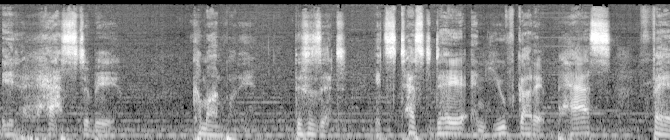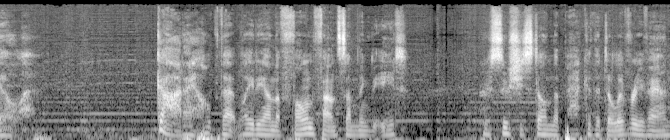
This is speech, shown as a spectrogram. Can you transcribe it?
It has to be. Come on, buddy. This is it. It's test day, and you've got it pass, fail. God, I hope that lady on the phone found something to eat. Her sushi's still in the back of the delivery van.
